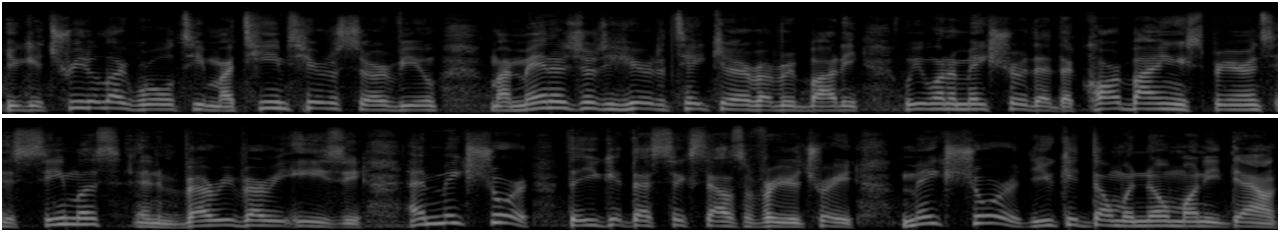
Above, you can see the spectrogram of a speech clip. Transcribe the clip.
You get treated like royalty. My team's here to serve you. My managers are here to take care of everybody. We want to make sure that the car buying experience is seamless and very, very easy. And make sure that you get that 6000 for your trade. Make sure you get done with no money down.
